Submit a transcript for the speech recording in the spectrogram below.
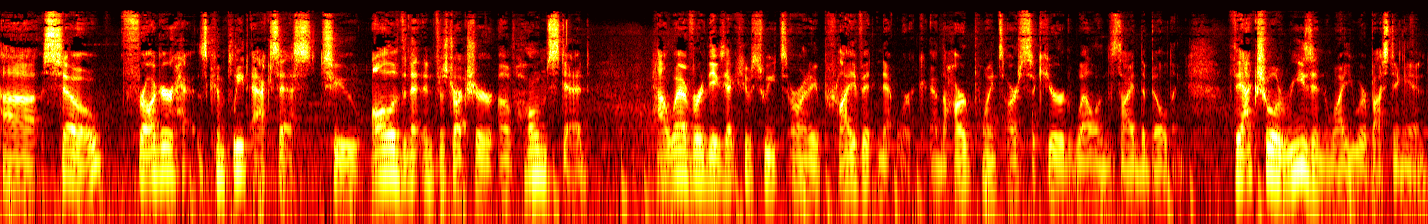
Uh, so Frogger has complete access to all of the net infrastructure of Homestead. However, the executive suites are on a private network, and the hard points are secured well inside the building. The actual reason why you were busting in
